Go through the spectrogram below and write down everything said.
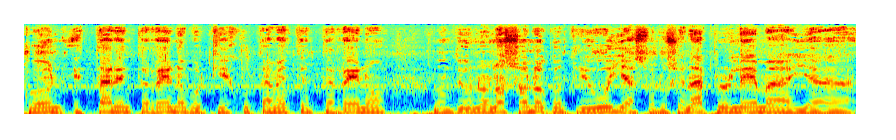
con estar en terreno, porque es justamente en terreno donde uno no solo contribuye a solucionar problemas y a,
